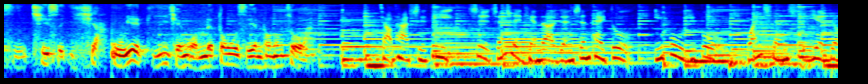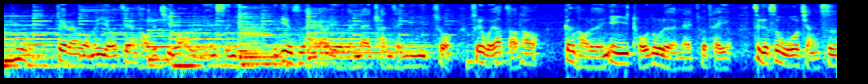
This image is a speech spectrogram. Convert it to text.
十七十以下，五月底以前，我们的动物实验通通做完。脚踏实地是陈水田的人生态度，一步一步完成实验任务。虽然我们有这样好的计划，五年、十年，一定是还要有人来传承，愿意做。所以我要找到更好的人，愿意投入的人来做才有。这个是我讲是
